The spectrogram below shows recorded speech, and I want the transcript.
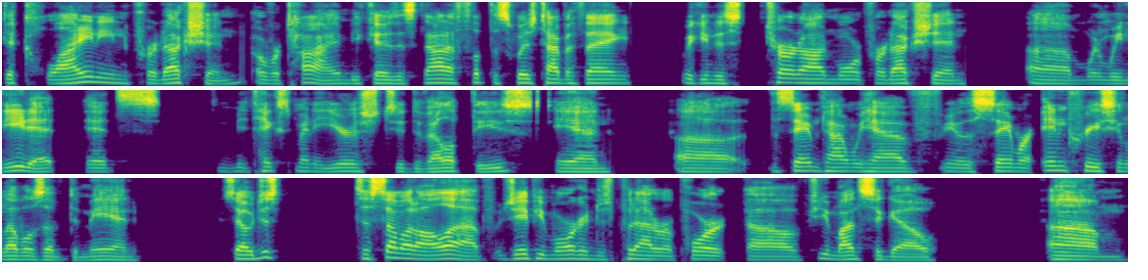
declining production over time because it's not a flip the switch type of thing. We can just turn on more production um, when we need it. It's it takes many years to develop these, and uh, the same time we have you know the same or increasing levels of demand. So just to sum it all up, JP Morgan just put out a report uh, a few months ago. Um,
